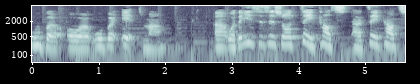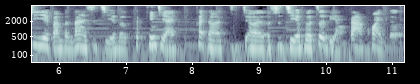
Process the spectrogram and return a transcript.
Uber or Uber Eats 吗？呃，我的意思是说，这一套呃这一套企业版本当然是结合，听起来看呃呃是结合这两大块的。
